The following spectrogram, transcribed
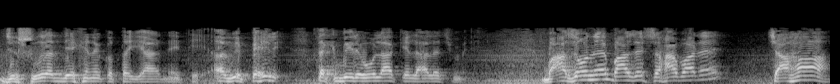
جو سورت دیکھنے کو تیار نہیں تھے۔ اب یہ پہلی تکبیر اولا کے لالچ میں۔ بعضوں نے، بعض صحابہ نے چاہا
